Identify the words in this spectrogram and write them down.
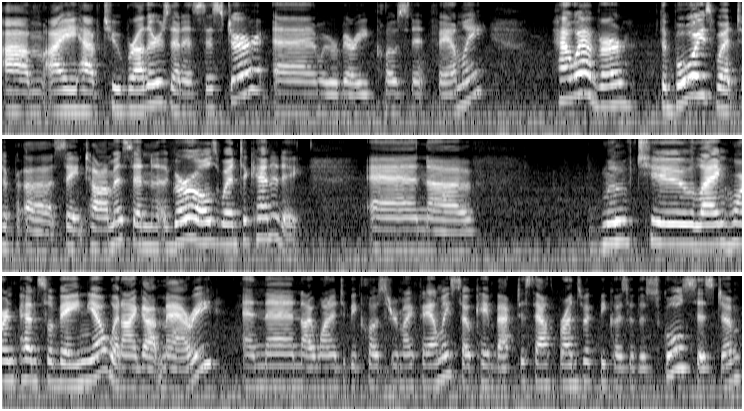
Um, I have two brothers and a sister, and we were a very close knit family. However, the boys went to uh, St. Thomas, and the girls went to Kennedy, and uh, moved to Langhorne, Pennsylvania when I got married. And then I wanted to be closer to my family, so came back to South Brunswick because of the school system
